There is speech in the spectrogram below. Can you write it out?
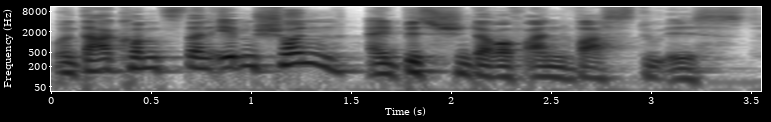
Und da kommt es dann eben schon ein bisschen darauf an, was du isst.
